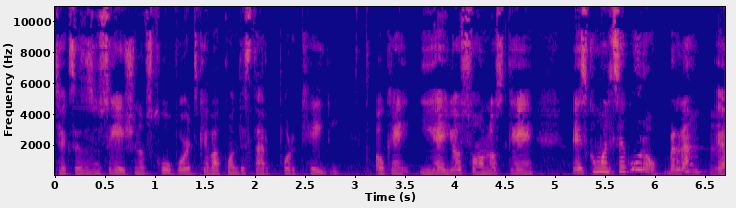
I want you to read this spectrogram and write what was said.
Texas Association of School Boards que va a contestar por Katy, ¿ok? Y ellos son los que, es como el seguro, ¿verdad? Eh,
